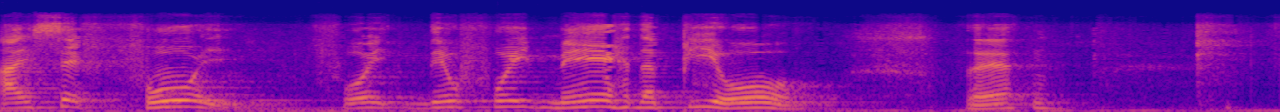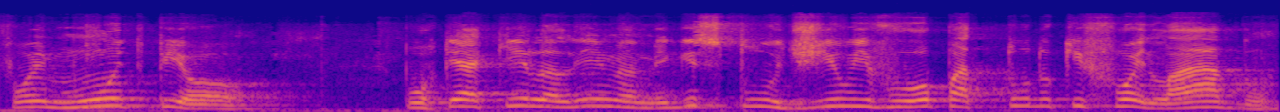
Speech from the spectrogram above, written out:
Aí você foi, foi, deu foi merda pior, certo? Foi muito pior. Porque aquilo ali, meu amigo, explodiu e voou para tudo que foi lado.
